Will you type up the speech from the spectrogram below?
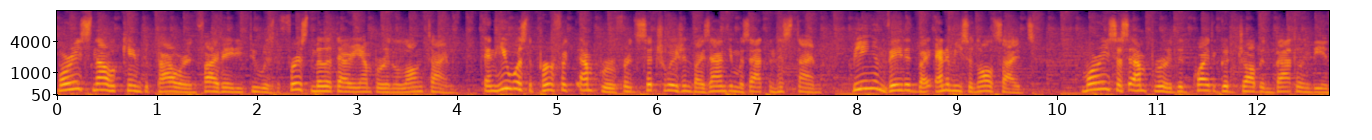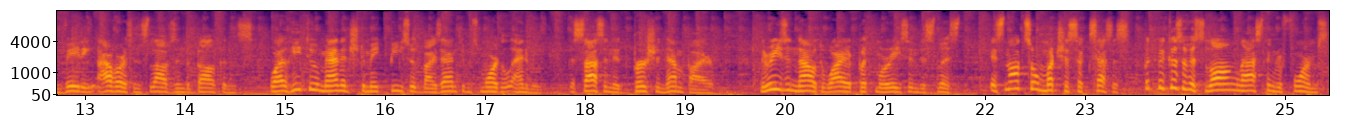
Maurice now who came to power in 582 was the first military emperor in a long time, and he was the perfect emperor for the situation Byzantium was at in his time, being invaded by enemies on all sides, Maurice as emperor did quite a good job in battling the invading Avars and Slavs in the Balkans, while he too managed to make peace with Byzantium's mortal enemy, the Sassanid Persian Empire. The reason now to why I put Maurice in this list is not so much his successes, but because of his long-lasting reforms,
